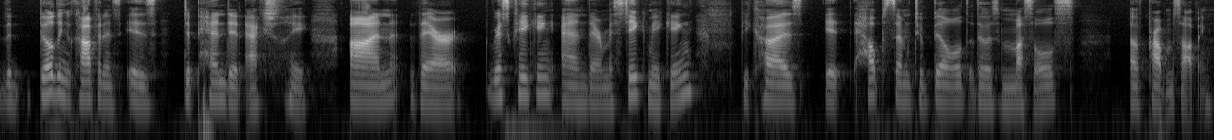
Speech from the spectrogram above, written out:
the building of confidence is dependent actually on their risk taking and their mistake making because it helps them to build those muscles of problem solving.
